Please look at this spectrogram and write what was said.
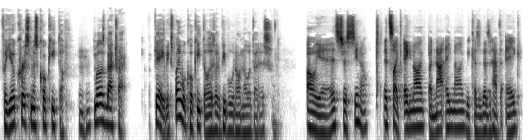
For your Christmas coquito. Mhm. Well, let's backtrack. Gabe, explain what coquito is for the people who don't know what that is. Oh yeah, it's just you know, it's like eggnog, but not eggnog because it doesn't have the egg,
